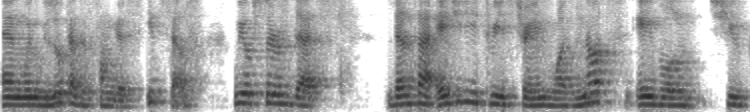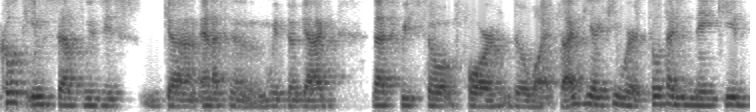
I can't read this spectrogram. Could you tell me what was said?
And when we look at the fungus itself, we observed that delta AGD3 strain was not able to coat himself with this uh, with the GAG that we saw for the wild type. The IP were totally naked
